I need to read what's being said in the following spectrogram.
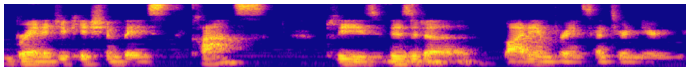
brain education based class, please visit a body and brain center near you.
